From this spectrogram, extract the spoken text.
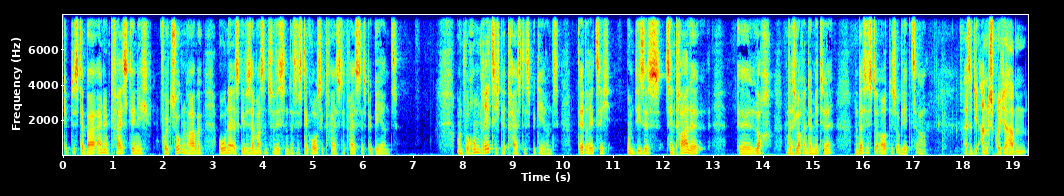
gibt es dabei einen Kreis, den ich vollzogen habe, ohne es gewissermaßen zu wissen. Das ist der große Kreis, der Kreis des Begehrens. Und worum dreht sich der Kreis des Begehrens? Der dreht sich um dieses zentrale äh, Loch, um das Loch in der Mitte, und das ist der Ort des Objekts A. Also die Ansprüche haben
